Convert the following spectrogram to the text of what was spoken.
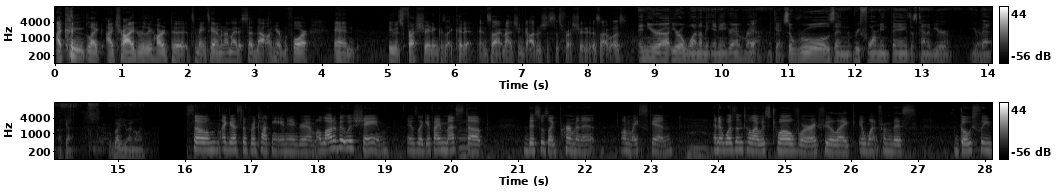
I couldn't like I tried really hard to to maintain them, and I might have said that on here before, and it was frustrating because I couldn't. And so I imagine God was just as frustrated as I was. And you're uh, you're a one on the Enneagram, right? Yeah. Okay. So rules and reforming things. That's kind of your your bent. Okay. What about you, Annalyn? So I guess if we're talking Enneagram, a lot of it was shame. It was like if I messed Mm. up, this was like permanent on my skin. And it wasn't until I was 12 where I feel like it went from this ghostly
